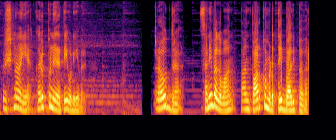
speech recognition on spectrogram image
கிருஷ்ணாய கருப்பு நிறத்தை உடையவர் ரௌத்ர சனி பகவான் தான் பார்க்கும் இடத்தை பாதிப்பவர்.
